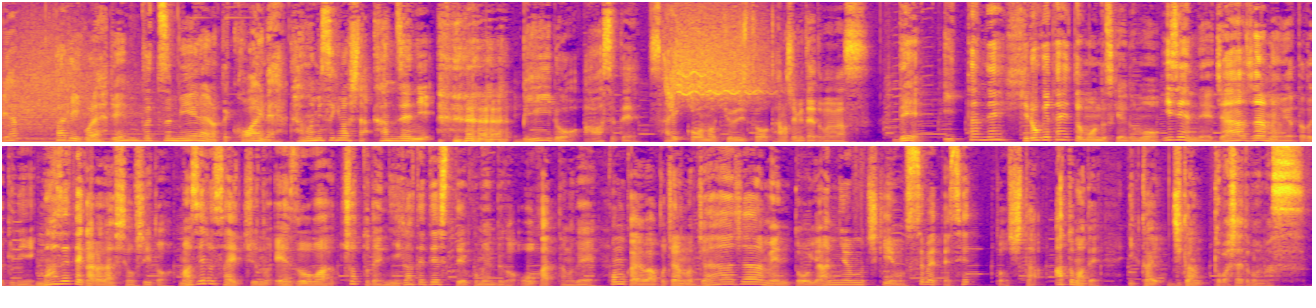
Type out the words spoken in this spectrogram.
やっぱりこれ、現物見えないのって怖いね。頼みすぎました。完全に。ビールを合わせて最高の休日を楽しみたいと思います。で、一旦ね、広げたいと思うんですけれども、以前ね、ジャージャー麺をやった時に、混ぜてから出してほしいと。混ぜる最中の映像は、ちょっとね、苦手ですっていうコメントが多かったので、今回はこちらのジャージャー麺とヤンニョムチキンをすべてセットした後まで、一回時間飛ばしたいと思います。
